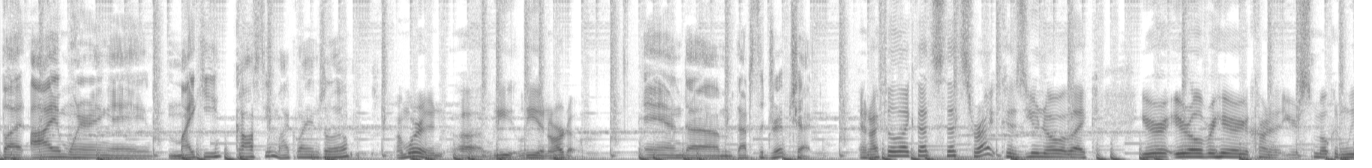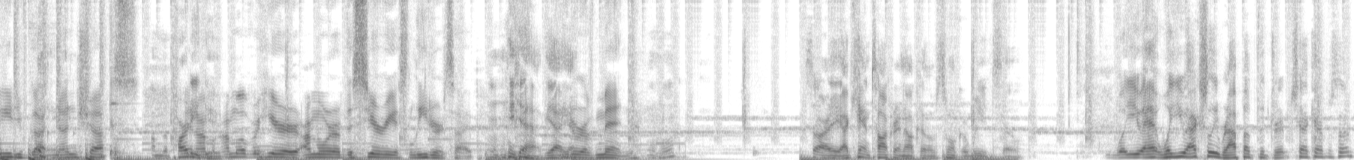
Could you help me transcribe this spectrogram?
but I am wearing a Mikey costume, Michelangelo, I'm wearing uh, Le- Leonardo, and um, that's the drip check. and I feel like that's that's right because you know, like you're you're over here, you're kind of you're smoking weed. You've got nunchucks. I'm the party and. I'm, I'm over here. I'm more of the serious leader type, yeah, yeah, leader yeah. of men. Sorry, I can't talk right now because I'm smoking weed. So, will you will you actually wrap up the drip check episode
